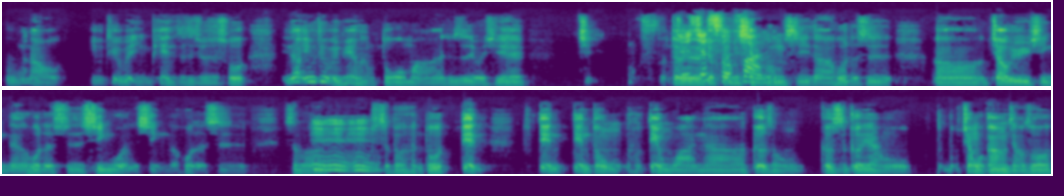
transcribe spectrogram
无脑 YouTube 影片，只是就是说，你知道 YouTube 影片有很多嘛，就是有一些，对对，就分享东西的，或者是呃教育性的，或者是新闻性的，或者是什么，嗯嗯嗯，什么很多电电电动电玩啊，各种各式各样，我像我刚刚讲说。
